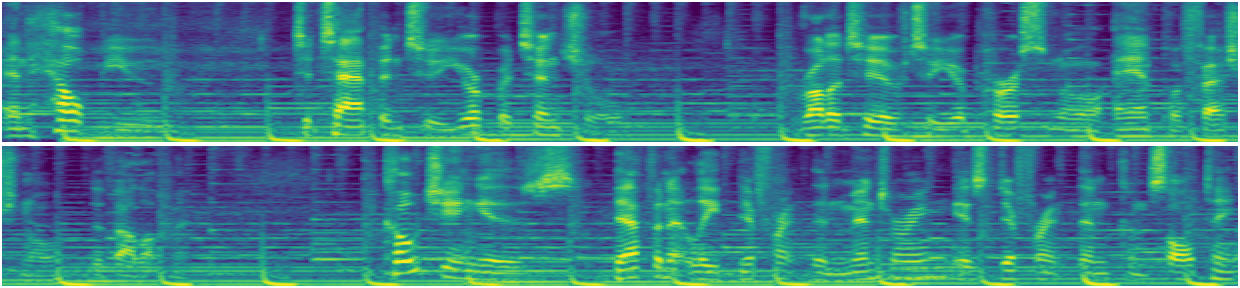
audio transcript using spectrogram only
and help you to tap into your potential relative to your personal and professional development. Coaching is definitely different than mentoring, it's different than consulting,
